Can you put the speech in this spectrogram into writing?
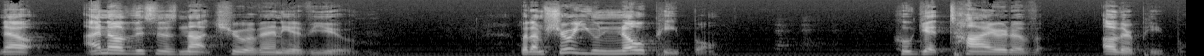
Now, I know this is not true of any of you, but I'm sure you know people who get tired of other people.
